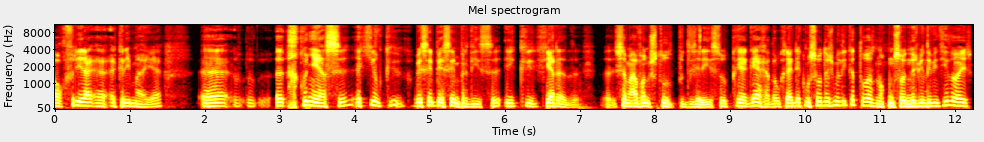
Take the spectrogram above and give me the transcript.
ao referir a, a Crimeia, uh, reconhece aquilo que o BCP sempre disse e que, que era chamavam-nos tudo por dizer isso, que a guerra da Ucrânia começou em 2014, não começou em 2022.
